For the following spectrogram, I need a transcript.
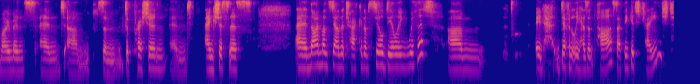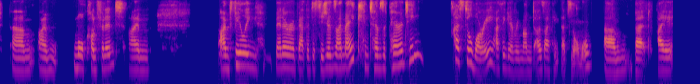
moments and um, some depression and anxiousness. And nine months down the track and i'm still dealing with it um, it definitely hasn't passed. I think it's changed. Um, i'm more confident. I'm i'm feeling better about the decisions i make in terms of parenting i still worry. I think every mum does. I think that's normal. Um, but i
